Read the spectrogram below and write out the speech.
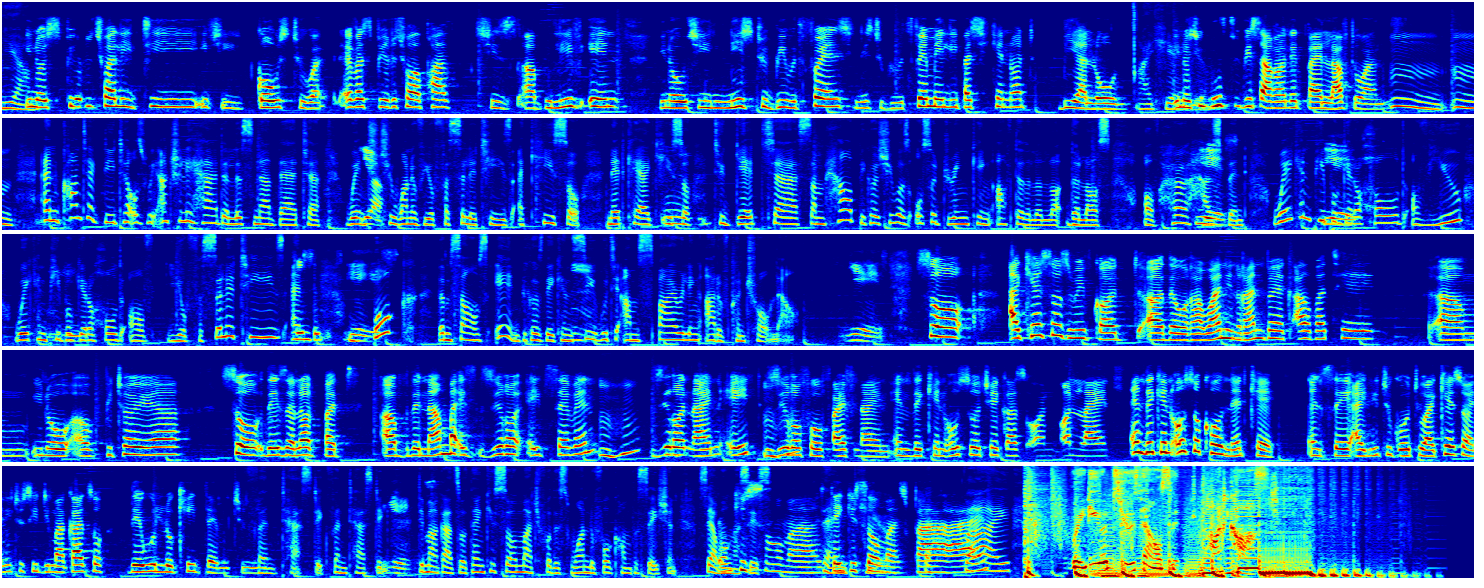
Yeah. you know spirituality if she goes to whatever spiritual path she's uh, believe in you know she needs to be with friends she needs to be with family but she cannot be alone I hear you know she needs to be surrounded by loved ones Mm, mm. And contact details. We actually had a listener that uh, went Yeah. to one of your facilities, Akeso, Netcare Akeso, Mm. to get uh, some help because she was also drinking after the, lo- the loss of her Yes. husband. Where can people get a hold of you? Where can people get a hold of your facilities and yes. Mm. book themselves in because they can see, Guti, I'm spiraling out of control now. yes so at Kesos, we've got uh, the one in Randburg, Alberton, um, you know, uh, Pretoria. So there's a lot, but uh, the number is 087 Mm-hmm. 098 0459 and they can also check us on online. And they can also call netcare and say i need to go to Akeso, i need to see Dimakatso they will locate them to me Fantastic, fantastic. Yes. Dimakatso, thank you so much for this wonderful conversation. thank you so much Thank thank, you so much Bye. Bye. Radio 2000 podcast.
